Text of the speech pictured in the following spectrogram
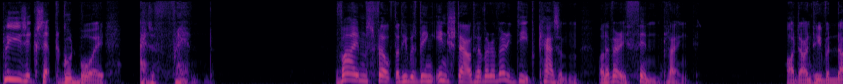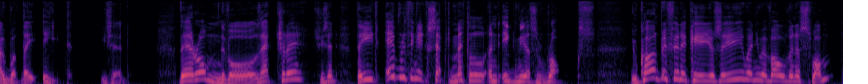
Please accept Good Boy as a friend. Vimes felt that he was being inched out over a very deep chasm on a very thin plank. I don't even know what they eat, he said. They're omnivores, actually, she said. They eat everything except metal and igneous rocks. You can't be finicky, you see, when you evolve in a swamp.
